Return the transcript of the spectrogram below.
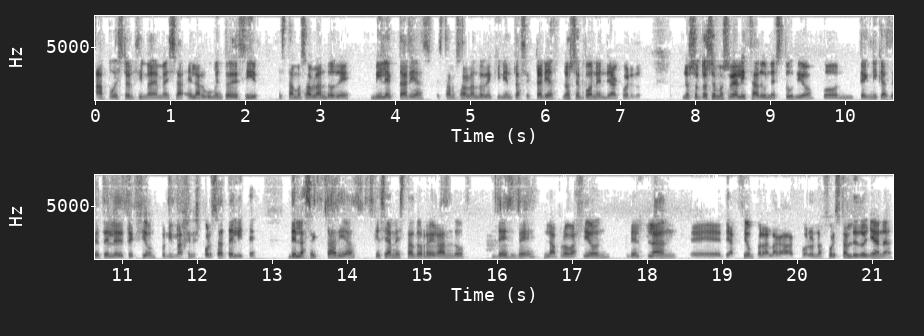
ha puesto encima de mesa el argumento de decir, estamos hablando de mil hectáreas, estamos hablando de 500 hectáreas, no se ponen de acuerdo. Nosotros hemos realizado un estudio con técnicas de teledetección, con imágenes por satélite, de las hectáreas que se han estado regando desde la aprobación del plan eh, de acción para la corona forestal de Doñana,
